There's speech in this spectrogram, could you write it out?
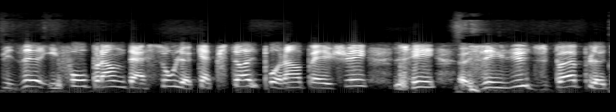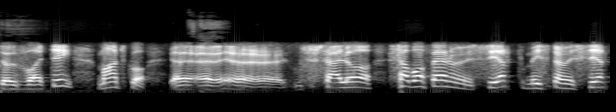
puis dire il faut prendre d'assaut le Capitole pour empêcher les élus du peuple de voter. Mais en tout cas, ça là, ça va faire un cirque, mais c'est un cirque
